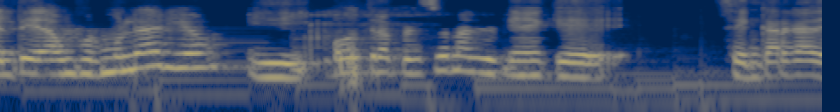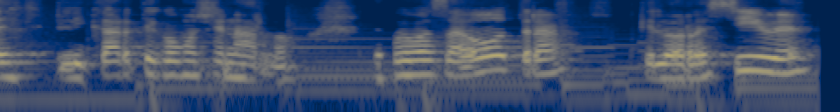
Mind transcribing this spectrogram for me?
él te da un formulario y otra persona te tiene que se encarga de explicarte cómo llenarlo. Después vas a otra que lo recibe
